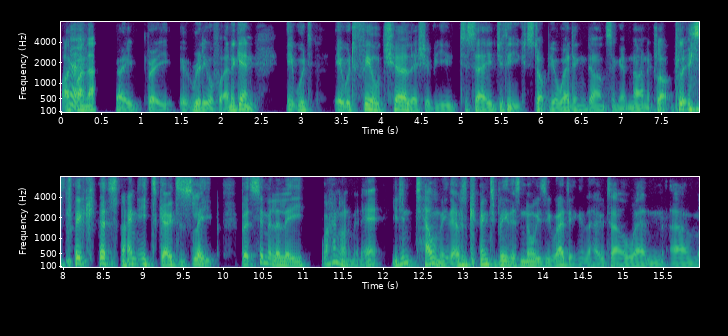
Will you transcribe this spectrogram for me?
I yeah. find that very, very, really awful. And again, it would it would feel churlish of you to say, "Do you think you could stop your wedding dancing at nine o'clock, please? because I need to go to sleep." But similarly, well, hang on a minute, you didn't tell me there was going to be this noisy wedding in the hotel when um,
